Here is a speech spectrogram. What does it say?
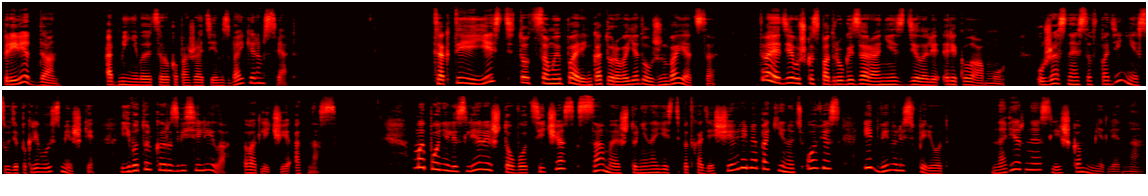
«Привет, Дан», — обменивается рукопожатием с байкером Свят. «Так ты и есть тот самый парень, которого я должен бояться. Твоя девушка с подругой заранее сделали рекламу. Ужасное совпадение, судя по кривой усмешке, его только развеселило, в отличие от нас. Мы поняли с Лерой, что вот сейчас самое что ни на есть подходящее время покинуть офис и двинулись вперед. Наверное, слишком медленно.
